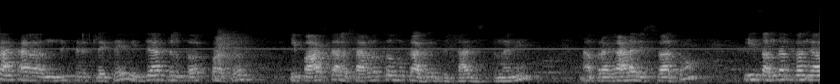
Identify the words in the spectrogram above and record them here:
సహకారాలు అందించినట్లయితే విద్యార్థుల తోడ్పాటు ఈ పాఠశాల సర్వతోముఖ అభివృద్ధి సాధిస్తుందని నా ప్రగాఢ విశ్వాసం. ఈ సందర్భంగా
